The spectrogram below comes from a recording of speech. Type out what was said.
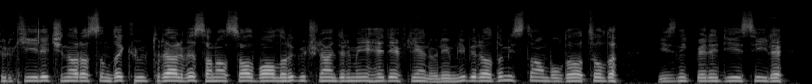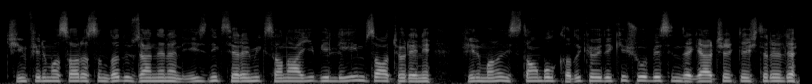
Türkiye ile Çin arasında kültürel ve sanatsal bağları güçlendirmeyi hedefleyen önemli bir adım İstanbul'da atıldı. İznik Belediyesi ile Çin firması arasında düzenlenen İznik Seramik Sanayi Birliği imza töreni firmanın İstanbul Kadıköy'deki şubesinde gerçekleştirildi.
